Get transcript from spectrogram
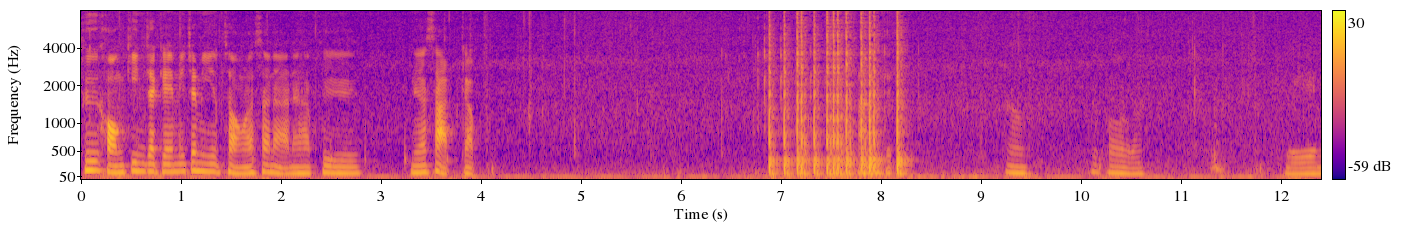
คือของกินจากเกมนี้จะมีสองลักษณะนะครับ คือเนื้อสัตว์กับเอาไม่พอหรอวะเวร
